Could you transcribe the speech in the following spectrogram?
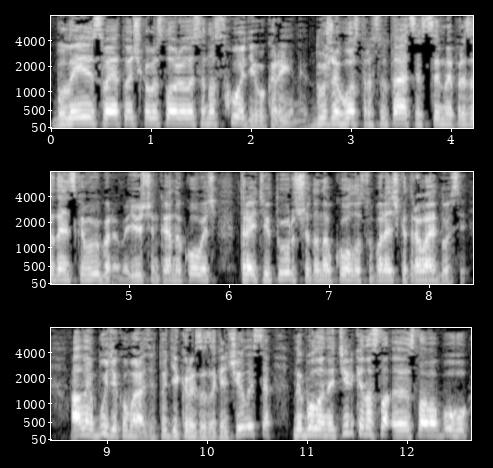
Були своя точка висловлювалася на сході України. Дуже гостра ситуація з цими президентськими виборами. Ющенко Янукович, третій тур щодо навколо суперечки триває досі. Але в будь-якому разі тоді кризи закінчилися. Не було не тільки на е, слава Богу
